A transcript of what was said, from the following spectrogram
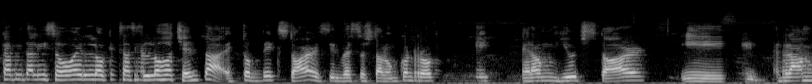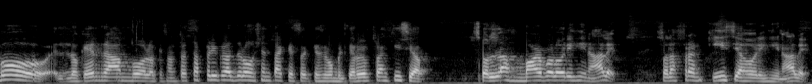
capitalizó en lo que se hacía en los 80, estos big stars, Sylvester Stallone con Rocky, era un huge star, y Rambo, lo que es Rambo, lo que son todas estas películas de los 80 que se, que se convirtieron en franquicia, son las Marvel originales, son las franquicias originales.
